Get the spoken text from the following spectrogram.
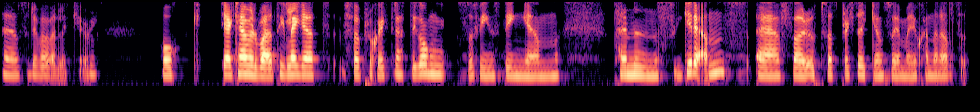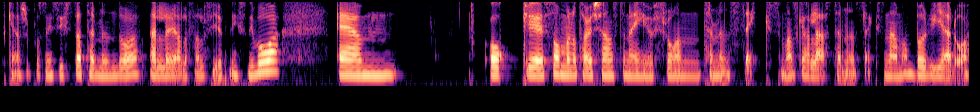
Eh, så det var väldigt kul. Och jag kan väl bara tillägga att för projekt Rättegång så finns det ingen terminsgräns. Eh, för uppsatspraktiken så är man ju generellt sett kanske på sin sista termin då, eller i alla fall fördjupningsnivå. Ehm, och eh, tar sommarnotarietjänsterna är ju från termin 6, man ska ha läst termin 6 när man börjar då.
